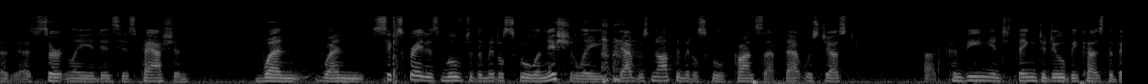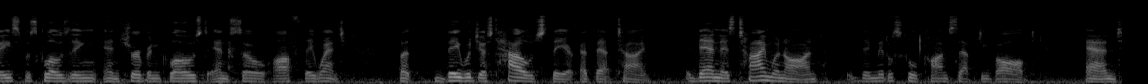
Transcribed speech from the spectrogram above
uh, uh, certainly it is his passion. when, when sixth graders moved to the middle school initially, that was not the middle school concept. That was just a convenient thing to do because the base was closing and Sherburne closed, and so off they went. But they were just housed there at that time. Then, as time went on, the middle school concept evolved. And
